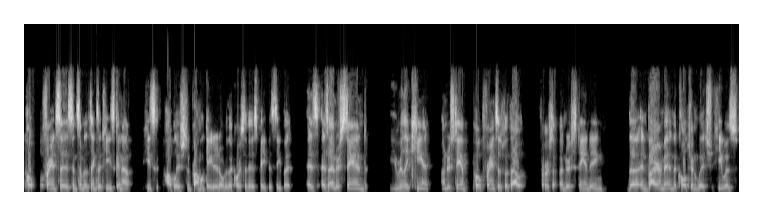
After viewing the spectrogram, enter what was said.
Pope Francis and some of the things that he's gonna he's published and promulgated over the course of his papacy. But as as I understand, you really can't understand Pope Francis without first understanding the environment and the culture in which he was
